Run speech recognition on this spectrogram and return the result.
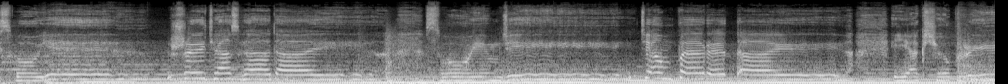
Своє життя згадай, своїм дітям передай, якщо прийде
